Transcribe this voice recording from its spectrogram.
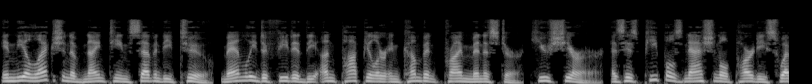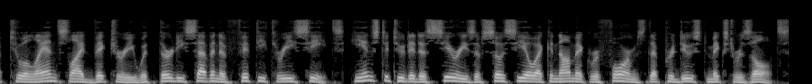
In the election of 1972, Manley defeated the unpopular incumbent Prime Minister, Hugh Shearer, as his People's National Party swept to a landslide victory with 37 of 53 seats. He instituted a series of socio-economic reforms that produced mixed results.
